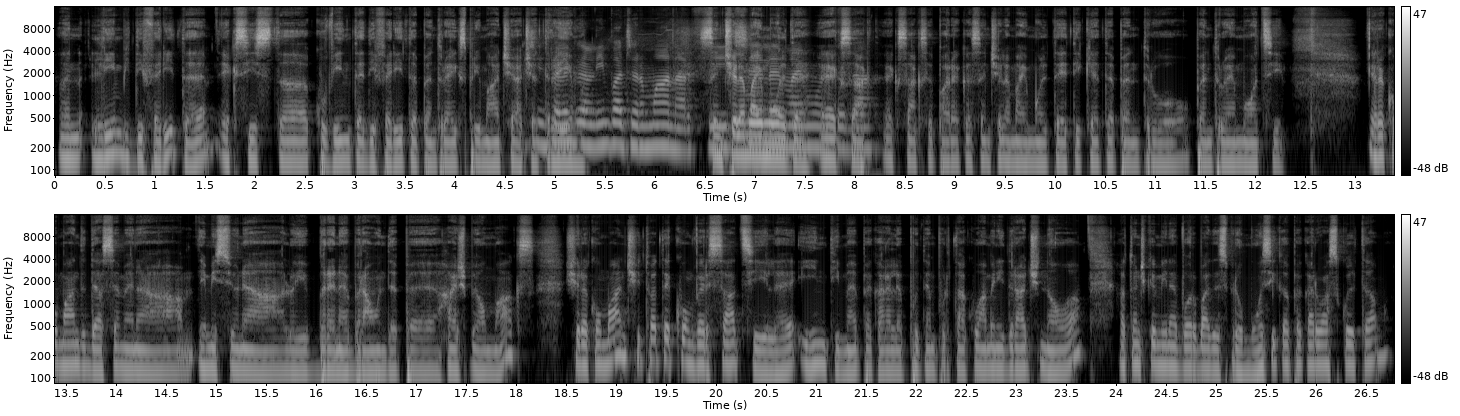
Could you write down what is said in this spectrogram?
în limbi diferite există cuvinte diferite pentru a exprima ceea ce și trăim. că în limba germană ar fi sunt cele, cele mai multe, mai multe exact, da. exact, se pare că sunt cele mai multe etichete pentru, pentru emoții. Recomand de asemenea emisiunea lui Brené Brown de pe HBO Max și recomand și toate conversațiile intime pe care le putem purta cu oamenii dragi nouă atunci când vine vorba despre o muzică pe care o ascultăm,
